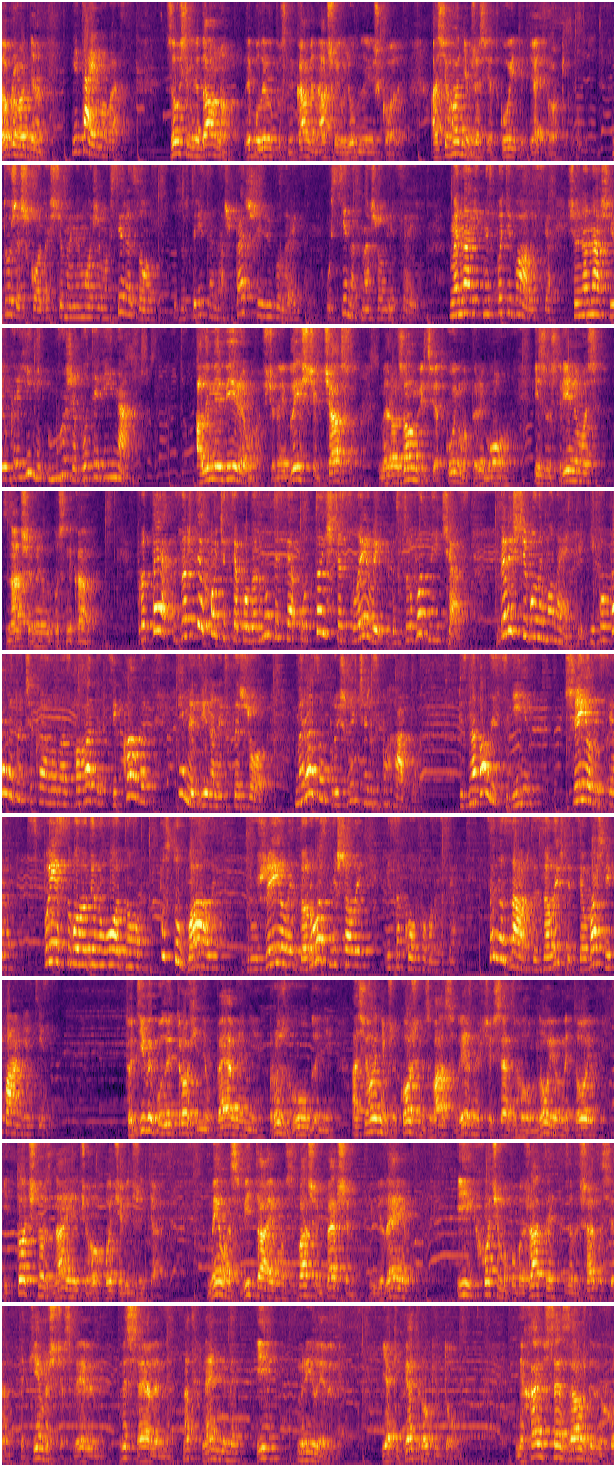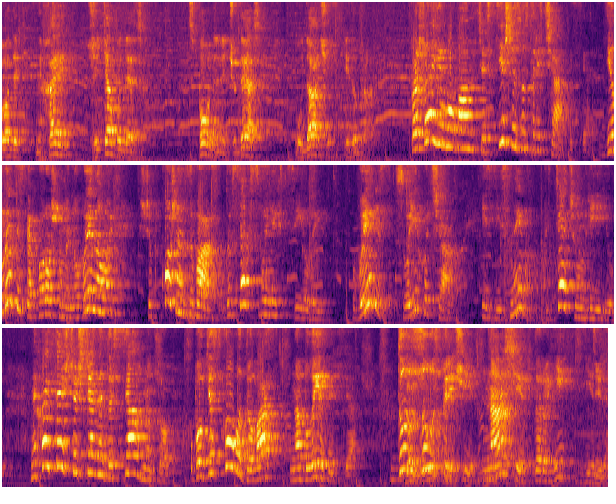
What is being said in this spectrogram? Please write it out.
Доброго дня! Вітаємо вас! Зовсім недавно ви були випускниками нашої улюбленої школи, а сьогодні вже святкуєте 5 років. Дуже шкода, що ми не можемо всі разом зустріти наш перший ювілей у стінах нашого ліцею. Ми навіть не сподівалися, що на нашій Україні може бути війна. Але ми віримо, що найближчим часом ми разом відсвяткуємо перемогу і зустрінемось з нашими випускниками. Проте завжди хочеться повернутися у той щасливий і безтурботний час, де ви ще були маленькі, і попереду чекало вас багато цікавих і незвіданих стежок. Ми разом пройшли через багато, пізнавали світ, вчилися, списували один у одного, пустували, дружили, дорослішали і закохувалися. Це назавжди залишиться у вашій пам'яті. Тоді ви були трохи невпевнені, розгублені, а сьогодні вже кожен з вас визначився з головною метою і точно знає, чого хоче від життя. Ми вас вітаємо з вашим першим ювілеєм і хочемо побажати залишатися такими щасливими, веселими, натхненними і мрійливими, як і 5 років тому. Нехай все завжди виходить, нехай життя буде сповнене чудес, удачі і добра. Бажаємо вам частіше зустрічатися, ділитися хорошими новинами, щоб кожен з вас досяг своїх цілей, виріс в своїх очах і здійснив дитячу мрію. Нехай те, що ще не досягнуто, обов'язково до вас наблизиться. До, До зустрічі, зустрічі, наші дорогі діти!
